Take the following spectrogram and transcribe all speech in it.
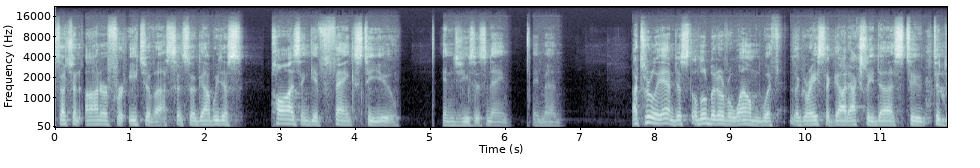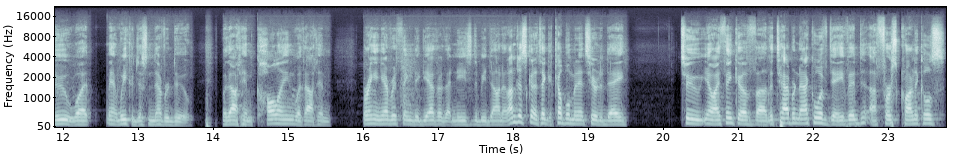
such an honor for each of us. And so, God, we just pause and give thanks to you in Jesus' name. Amen. I truly am just a little bit overwhelmed with the grace that God actually does to, to do what, man, we could just never do without Him calling, without Him bringing everything together that needs to be done. And I'm just going to take a couple minutes here today to, you know, I think of uh, the tabernacle of David, uh, First Chronicles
